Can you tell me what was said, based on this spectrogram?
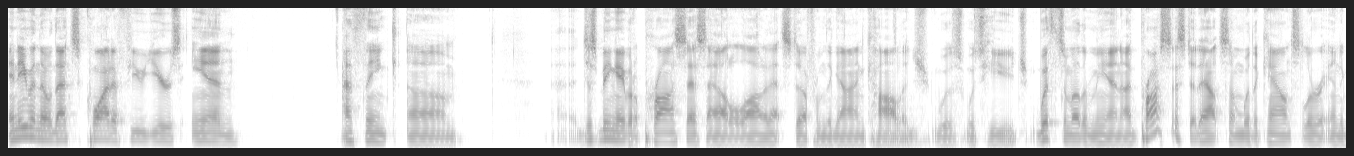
and even though that's quite a few years in, I think um, uh, just being able to process out a lot of that stuff from the guy in college was was huge. With some other men, I'd processed it out some with a counselor and a,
